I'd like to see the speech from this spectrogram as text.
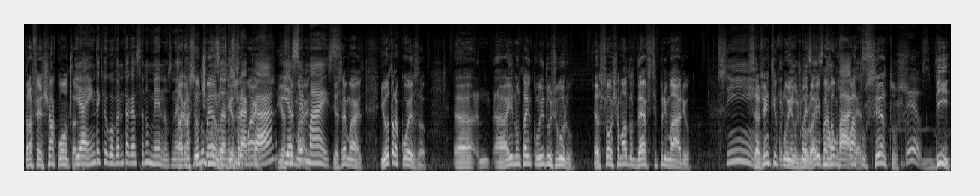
para fechar a conta. E ainda que o governo está gastando menos, né? Está gastando menos. anos ia mais. cá, ia, ser mais. Ia ser mais. E outra coisa, ah, aí não está incluído o juro. É só o chamado déficit primário. Sim. Se a gente incluir o juro aí, vai dar uns pagas. 400 Deus. bi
